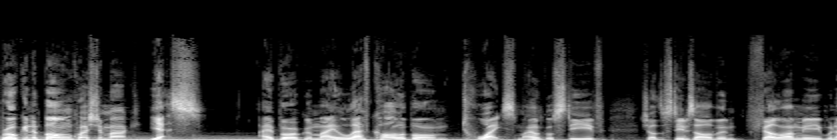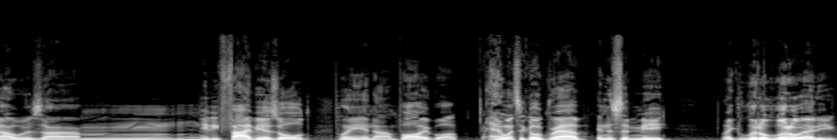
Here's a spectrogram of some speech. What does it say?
Broken a bone? Question mark. Yes, I broken my left collarbone twice. My uncle Steve, shout out to Steve Sullivan, fell on me when I was um maybe five years old playing um, volleyball, and I went to go grab innocent me like little little Eddie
